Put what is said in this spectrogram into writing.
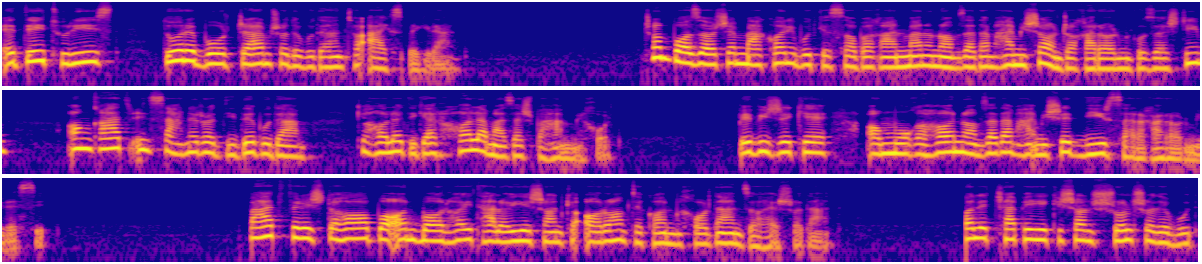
عده توریست دور برج جمع شده بودند تا عکس بگیرند. چون بازارچه مکانی بود که سابقا من و نامزدم همیشه آنجا قرار میگذاشتیم آنقدر این صحنه را دیده بودم که حالا دیگر حالم ازش به هم می‌خورد به ویژه که آن موقع ها نامزدم همیشه دیر سر قرار می رسید. بعد فرشته ها با آن بالهای طلاییشان که آرام تکان میخوردند ظاهر شدند حال چپ یکیشان شل شده بود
